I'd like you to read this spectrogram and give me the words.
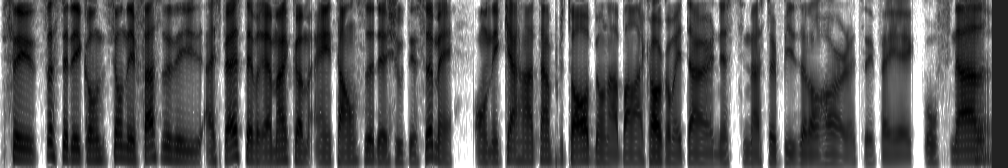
c'est- ça, c'était des conditions néfastes. À c'était vraiment comme intense là, de shooter ça, mais on est 40 ans plus tard, puis on en parle encore comme étant un estime masterpiece de l'horreur. qu'au final, Ça-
